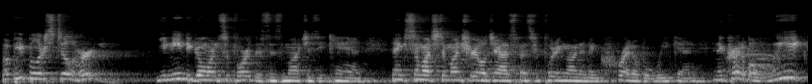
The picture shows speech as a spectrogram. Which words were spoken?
But people are still hurting. You need to go and support this as much as you can. Thanks so much to Montreal Jazz Fest for putting on an incredible weekend, an incredible week.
